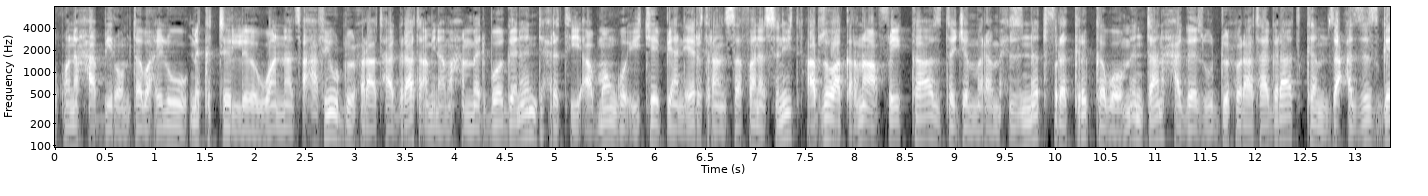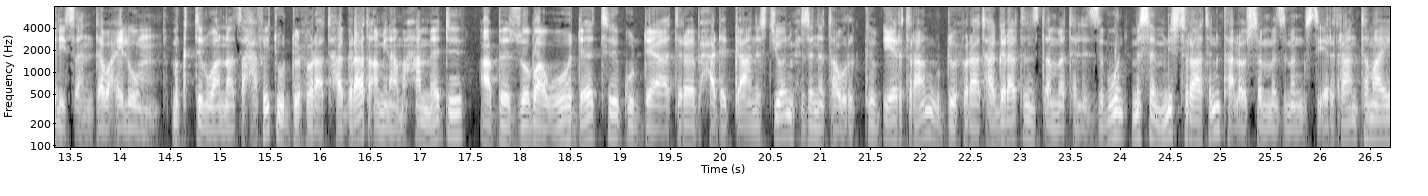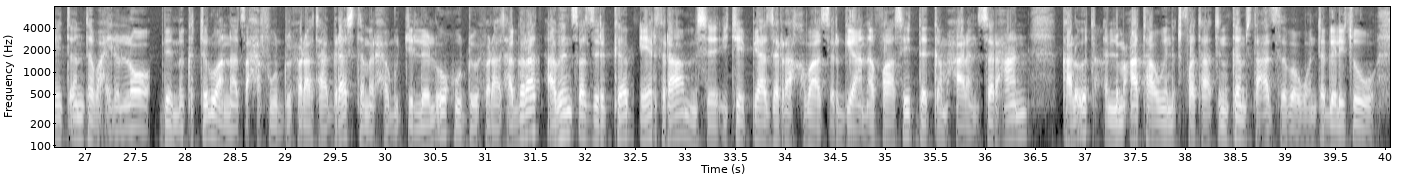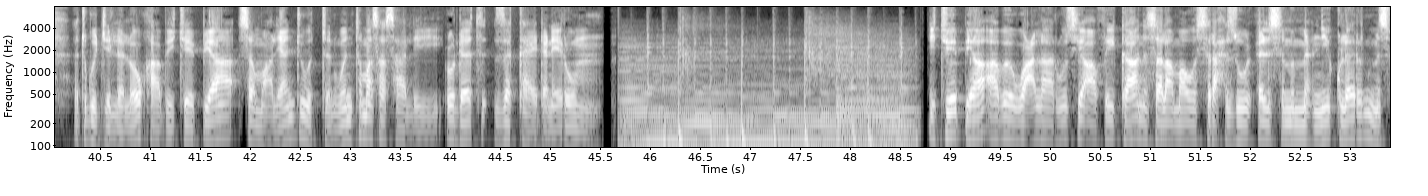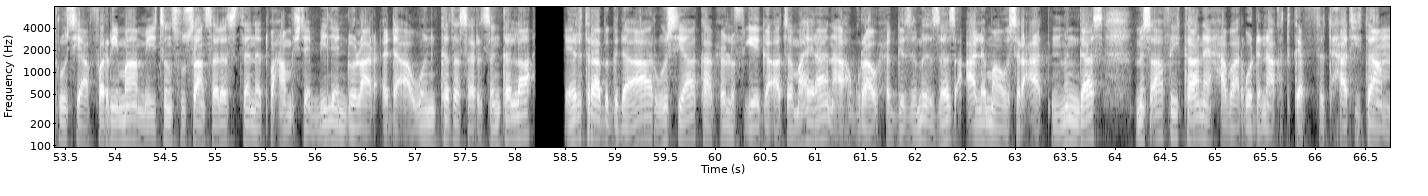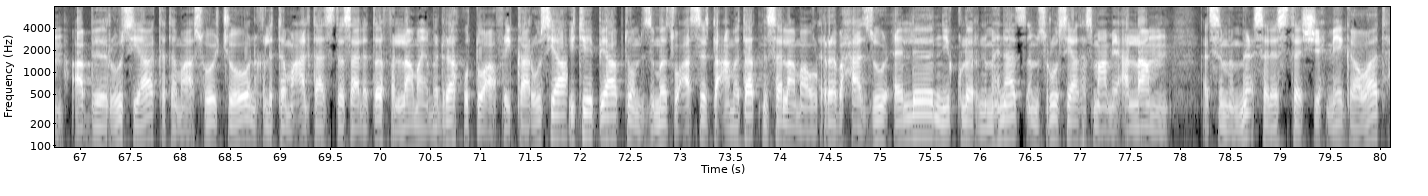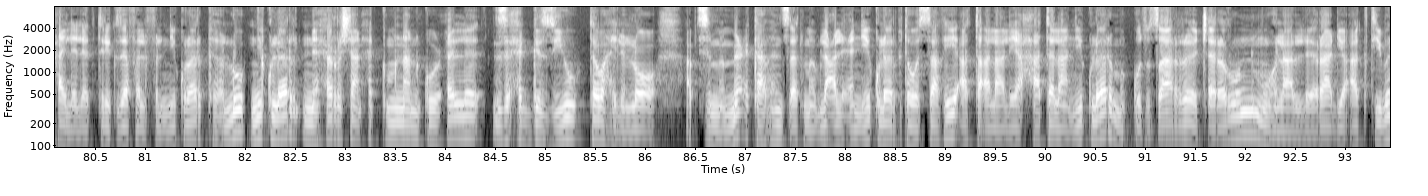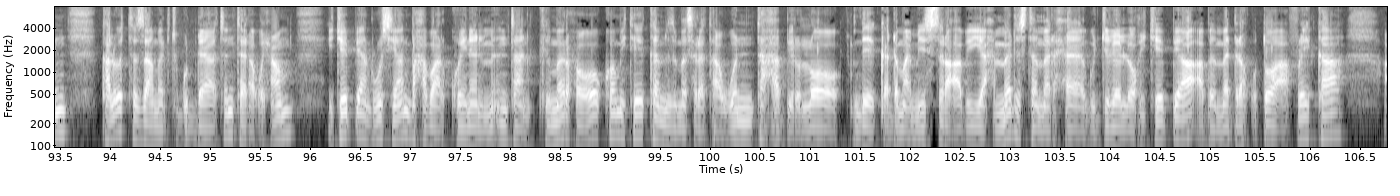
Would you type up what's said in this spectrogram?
ከምዝኾነ ሓቢሮም ተባሂሉ። ምክትል ዋና ጸሓፊ ውድብ ሕቡራት ሃገራት ኣሚና መሓመድ ብወገነን ድሕሪ እቲ ኣብ መንጎ ኢትዮጵያን ኤርትራን ዝሰፈነ ስኒት ኣብ ዞባ ቀርኒ ኣፍሪካ ዝተጀመረ ምሕዝነት ፍረ ክርከቦ ምእንታን ሓገዝ ውድብ ሕቡራት ሃገራት ከም ዝዓዝዝ ገሊጸን ተባሂሉ። ምክትል ዋና ጸሓፊት ውድብ ሕቡራት ሃገራት ኣሚና መሓመድ ኣብ ዞባ ውህደት፣ ጉዳያት ረብሓ ደቂ ኣንስትዮን ምሕዝነታዊ ርክብ ኤርትራን ውድብ ሕቡራት ሃገራትን ዝጠመተ ልዝብ እውን ምስ ሚኒስትራትን ካልኦት ሰብ መዚ መንግስቲ ኤርትራን ተማየጠን ተባሂሉ ኣሎ። ብምክትል ዋና ጸሓፊ ውድብ ሕቡራት ሃገራት ዝተመርሐ ጉጅለ ልኡኽ ውድብ ሕቡራት ሃገራት ኣብ ህንጸት ዝርከብ ኤርትራ ምስ ኢትዮጵያ ዘራኽባ ጽርግያ ነፋሲት ደቀምሓረን ሰርሓን ካልኦት ልምዓታዊ ንጥፈታትን ከም ዝተዓዘበ እውን ተገሊጹ። እቲ ጉጅለ ልኡኽ ኣብ ኢትዮጵያ፣ ሶማልያን ጅቡትን እውን ተመሳሳሊ ዑደት ዘካየደ ነይሩ። ኢትዮጵያ ኣብ ዋዕላ ሩስያ ኣፍሪካ ንሰላማዊ ስራሕ ዝውዕል ስምምዕ ኒውክለር ምስ ሩስያ ፈሪማ 163.5 ሚልዮን ዶላር ዕዳኣ እውን ከተሰርዝ እንከላ ኤርትራ ብግደኣ ሩስያ ካብ ሕሉፍ ጌጋኣ ተማሂራ ንኣህጉራዊ ሕጊ ዝምእዘዝ ዓለማዊ ስርዓት ንምንጋስ ምስ ኣፍሪካ ናይ ሓባር ጎደና ክትከፍት ሓቲታ። ኣብ ሩስያ ከተማ ሶቾ ንክልተ መዓልታት ዝተሳለጠ ፈላማይ መድረኽ ቁጠባ ኣፍሪካ ሩስያ ኢትዮጵያ ኣብቶም ዝመፅኡ ዓሰርተ ዓመታት ንሰላማዊ ረብሓ ዝውዕል ኒኩለር ንምህናፅ ምስ ሩስያ ተስማዕሚዓ ኣላ። እቲ ስምምዕ ሰለስተ ሽሕ ሜጋዋት ሓይሊ ኤሌክትሪክ ዘፈልፍል ኒኩለር ክህሉ፣ ኒኩለር ንሕርሻን ሕክምናን ክውዕል ዝሕግዝ እዩ ተባሂሉ ኣሎ። ኣብቲ ስምምዕ ካብ ህንፀት መብላዕልዒ ኒኩለር ብተወሳኺ ኣተኣላልያ ሓተላ ኒኩለር፣ ምቁፅፃር ጨረሩን ምውህላል ራድዮ ኣክቲቭን ካልኦት ተዛመድቲ ጉዳያትን ተረቝሖም ኢትዮጵያን ሩስያን ብሓባር ኮይነን ምእንታን ክመርሕኦ ኮሚቴ ከም ዝመስረታ እውን ተሓቢሩ'ሎ። ብቀዳማይ ሚኒስትር ኣብይ ኣሕመድ ዝተመርሐ ጉጅለ ልኡኽ ኢትዮጵያ ኣብ መድረኽ ቁጠባ ኣፍሪካ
